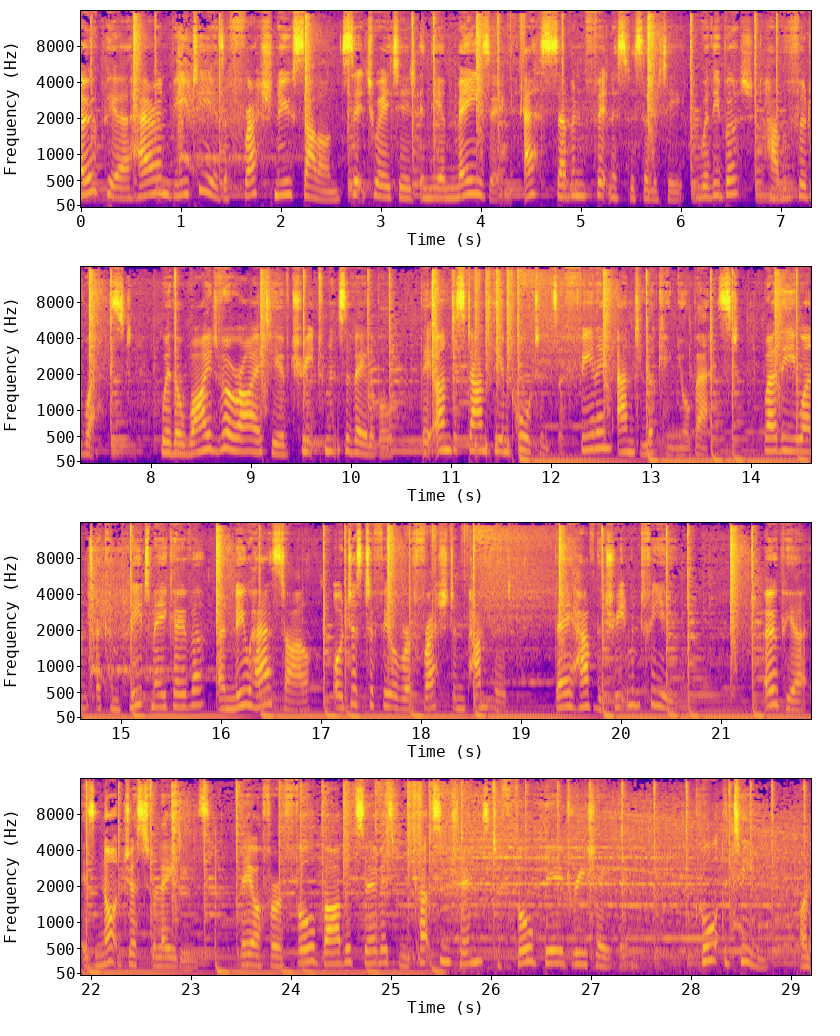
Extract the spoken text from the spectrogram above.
Opia Hair and Beauty is a fresh new salon situated in the amazing S7 fitness facility, Withybush, Haverfordwest. With a wide variety of treatments available, they understand the importance of feeling and looking your best. Whether you want a complete makeover, a new hairstyle, or just to feel refreshed and pampered, they have the treatment for you. Opia is not just for ladies. They offer a full barbered service from cuts and trims to full beard reshaping. Call the team on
